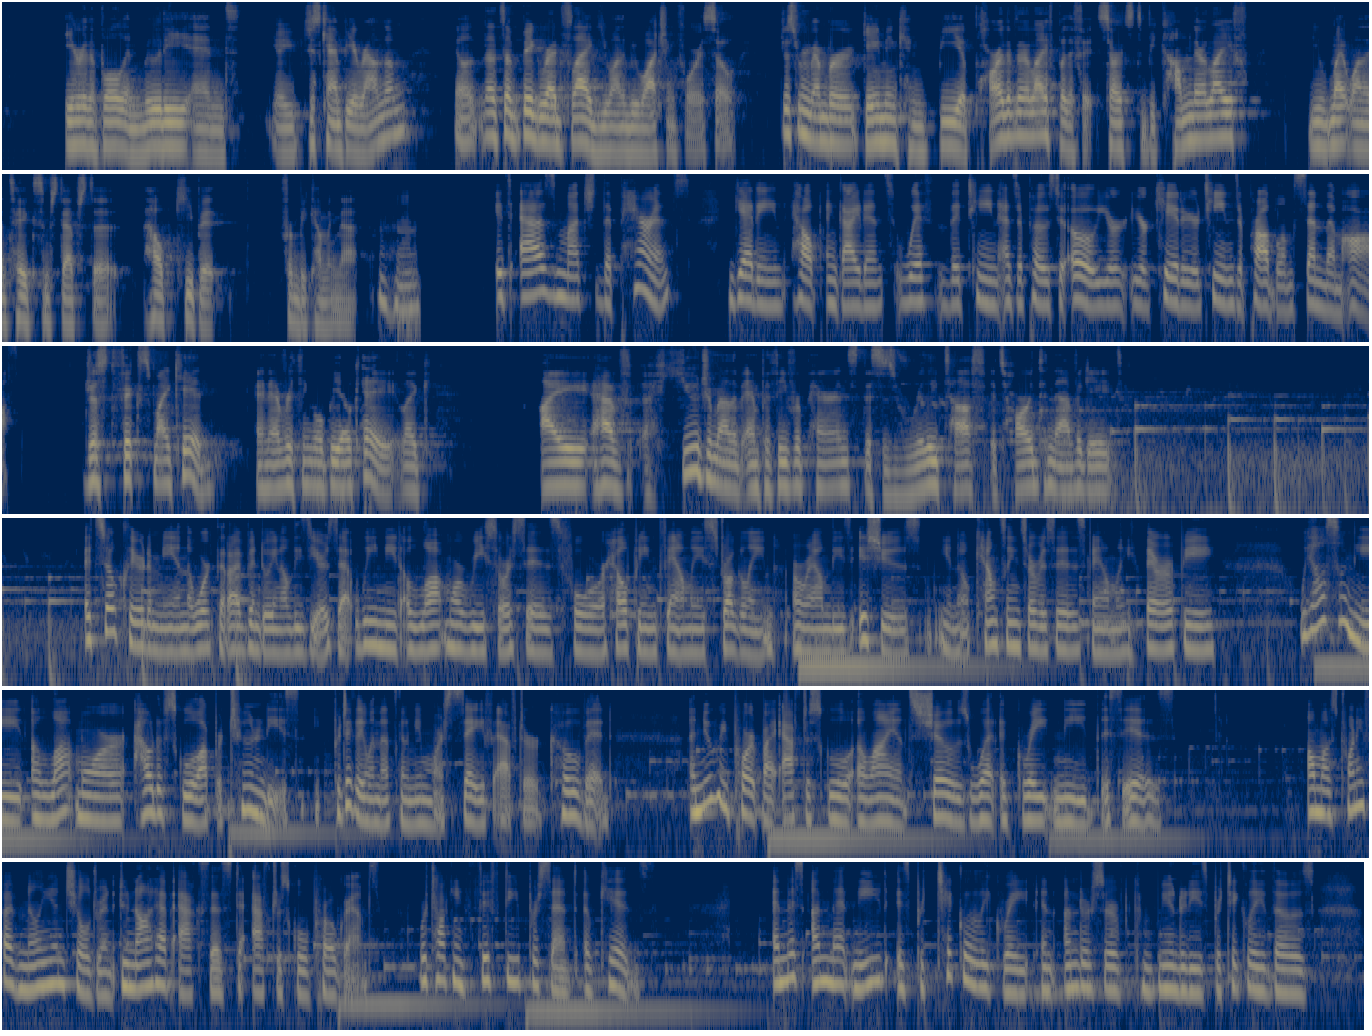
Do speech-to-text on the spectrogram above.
irritable and moody and you know you just can't be around them. You know, that's a big red flag you want to be watching for. So just remember gaming can be a part of their life, but if it starts to become their life, you might want to take some steps to help keep it from becoming that. Mm-hmm. It's as much the parents getting help and guidance with the teen as opposed to oh your your kid or your teen's a problem send them off. Just fix my kid and everything will be okay. Like i have a huge amount of empathy for parents this is really tough it's hard to navigate it's so clear to me in the work that I've been doing all these years that we need a lot more resources for helping families struggling around these issues, you know, counseling services, family therapy. We also need a lot more out of school opportunities, particularly when that's going to be more safe after COVID. A new report by Afterschool Alliance shows what a great need this is. Almost 25 million children do not have access to after school programs. We're talking 50% of kids. And this unmet need is particularly great in underserved communities, particularly those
